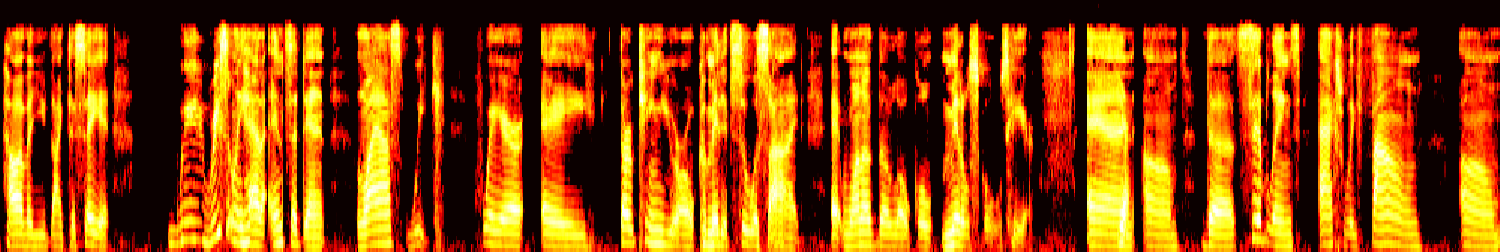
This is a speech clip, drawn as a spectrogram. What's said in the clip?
however you'd like to say it. We recently had an incident last week where a 13 year old committed suicide at one of the local middle schools here. And yeah. um, the siblings actually found um,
